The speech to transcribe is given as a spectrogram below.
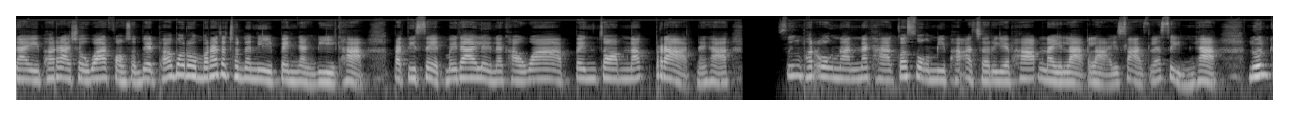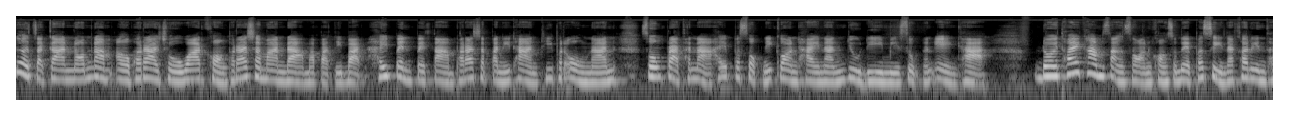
ในพระราชวาทของสมเด็จพระบรมราชชนนีเป็นอย่างดีค่ะ ปฏิเสธไม่ได้เลยนะคะว่าเป็นจอมนักปราชญ์นะคะ ซึ่งพระองค์นั้นนะคะ ก็ทรงมีพระอัจฉริยภาพในหลากหลายศาสตร์และศิลป์ค่ะ ล้วนเกิดจากการน้อมนำเอาพระราชวาทของพระราชมารดามาปฏิบัติ ให้เป็นไปตามพระราชปณิธานที่พระองค์นั้น ทรงปรารถนาให้ประสบนิกรไทยนั้นอยู่ดีมีสุขนั่นเองค่ะ โดยถ้อยคำสั่งสอนของสมเด็จพระศรีนครินท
